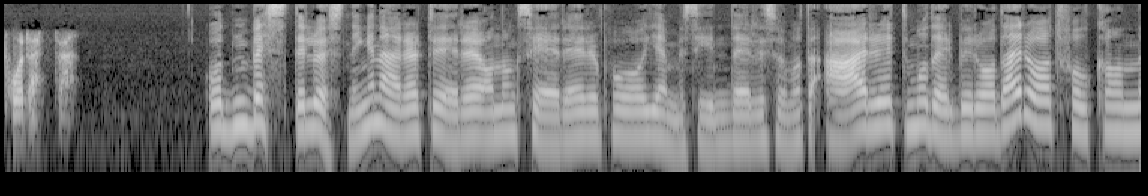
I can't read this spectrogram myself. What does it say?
på dette. Og den beste løsningen er at dere annonserer på hjemmesiden deres om at det er et modellbyrå der, og at folk kan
